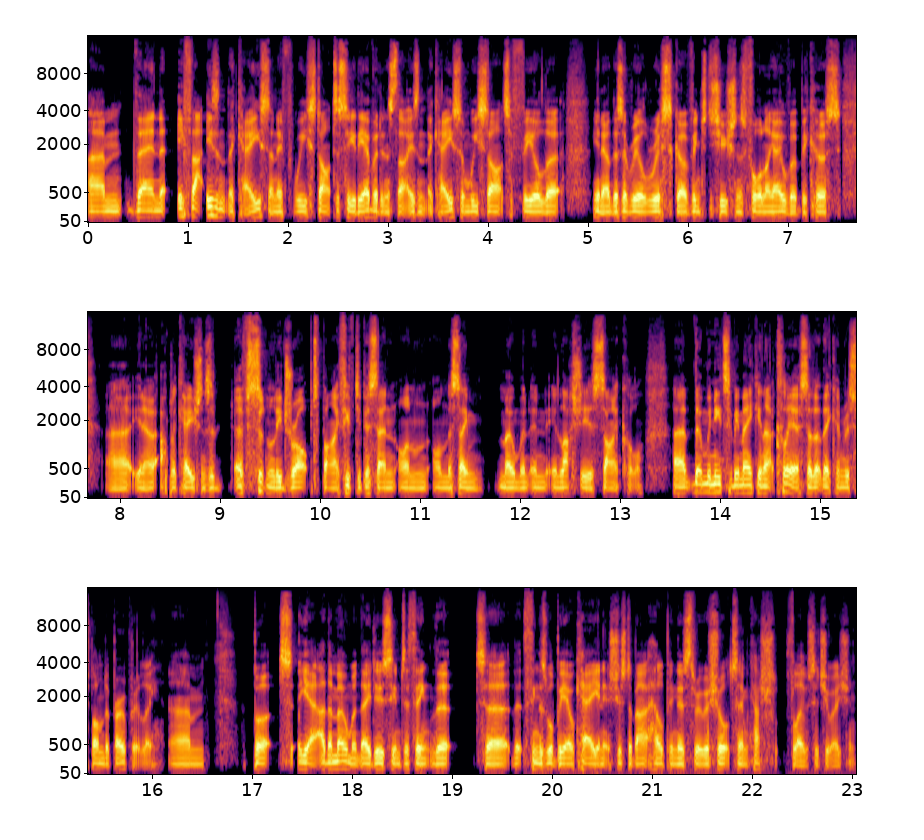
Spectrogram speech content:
um, then if that isn't the case, and if we start to see the evidence that isn't the case, and we start to feel that, you know, there's a real risk of institutions falling over because, uh, you know, applications have, have suddenly dropped by 50% on, on the same moment in, in last year's cycle, uh, then we need to be making that clear so that they can respond appropriately. Um, but yeah, at the moment, they do seem to think that uh, that things will be okay, and it's just about helping us through a short-term cash flow situation.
